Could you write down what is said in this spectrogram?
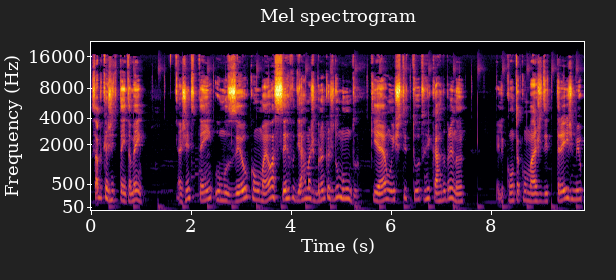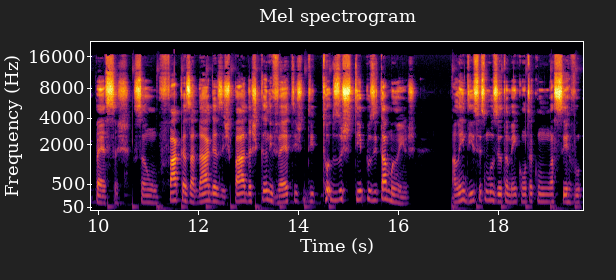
Sabe o que a gente tem também? A gente tem o museu com o maior acervo de armas brancas do mundo, que é o Instituto Ricardo Brenan. Ele conta com mais de 3 mil peças. São facas, adagas, espadas, canivetes de todos os tipos e tamanhos. Além disso, esse museu também conta com um acervo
